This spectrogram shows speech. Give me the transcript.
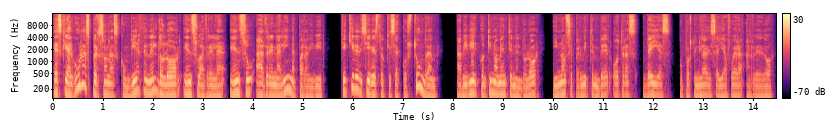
es que algunas personas convierten el dolor en su, en su adrenalina para vivir. ¿Qué quiere decir esto? Que se acostumbran a vivir continuamente en el dolor y no se permiten ver otras bellas oportunidades allá afuera alrededor.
